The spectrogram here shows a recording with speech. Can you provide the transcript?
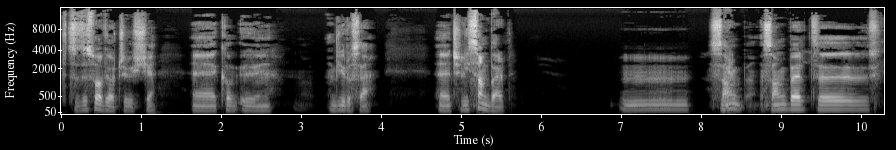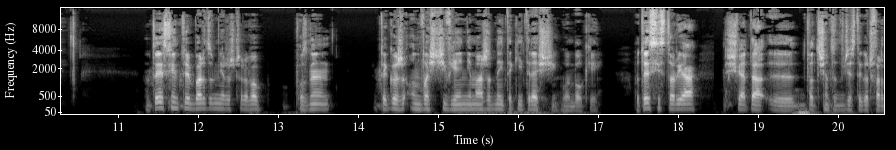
w cudzysłowie oczywiście, e, ko, e, wirusa, e, czyli Songbird. Mm, Song, Songbird e, no to jest film, który bardzo mnie rozczarował pod względem tego, że on właściwie nie ma żadnej takiej treści głębokiej. Bo to jest historia świata y, 2024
